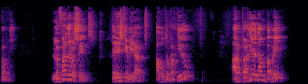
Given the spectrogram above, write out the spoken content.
Vamos. Los fans de los Saints, tenéis que mirar a otro partido, al partido de Tampa Bay,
